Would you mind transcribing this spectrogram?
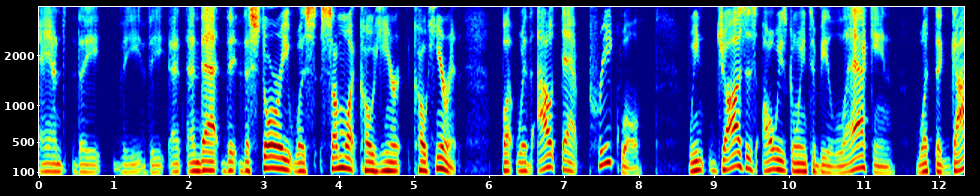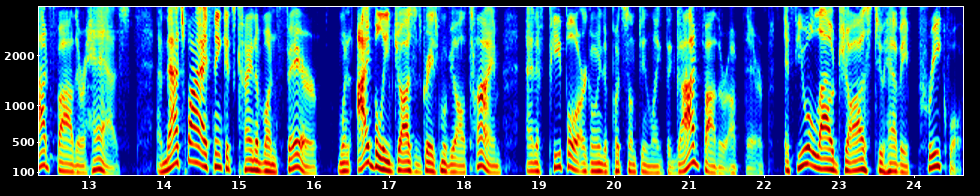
and the the the and, and that the, the story was somewhat coherent coherent. But without that prequel, we Jaws is always going to be lacking what the Godfather has. And that's why I think it's kind of unfair when I believe Jaws is the greatest movie of all time. And if people are going to put something like The Godfather up there, if you allow Jaws to have a prequel,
